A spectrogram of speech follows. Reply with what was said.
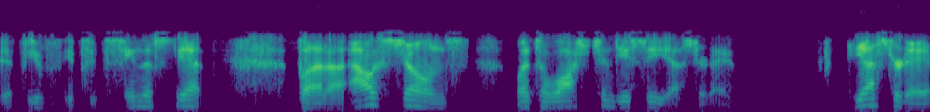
if you've if you've seen this yet, but uh, Alex Jones went to Washington D.C. yesterday. Yesterday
